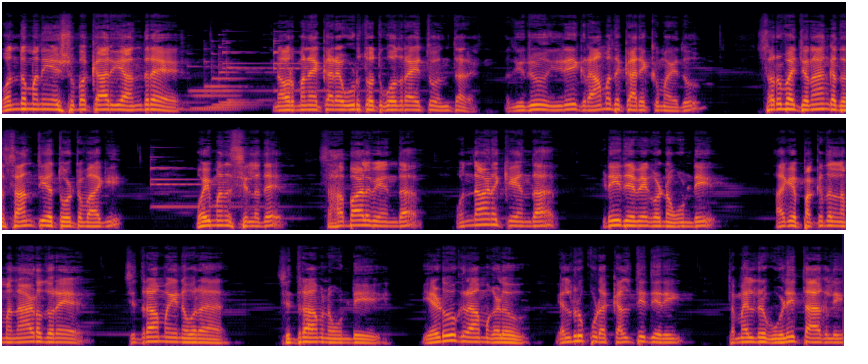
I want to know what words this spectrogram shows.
ಒಂದು ಮನೆಯ ಶುಭ ಕಾರ್ಯ ಅಂದ್ರೆ ಅವ್ರ ಮನೆ ಕಾರ್ಯ ಹೋದ್ರಾಯ್ತು ಅಂತಾರೆ. ಅದು ಇದು ಇಡೀ ಗ್ರಾಮದ ಕಾರ್ಯಕ್ರಮ ಇದು. ಸರ್ವ ಜನಾಂಗದ ಶಾಂತಿಯ ತೋಟವಾಗಿ, ವೈಮನಸ್ಸಿಲ್ಲದೆ, ಸಹಬಾಳ್ವೆಯಿಂದ, ಹೊಂದಾಣಿಕೆಯಿಂದ, ಇಡೀ ದೇವೇಗೌಡನ ಉಂಡಿ ಹಾಗೆ ಪಕ್ಕದಲ್ಲಿ ನಮ್ಮ ನಾಡದೊರೆ ಸಿದ್ದರಾಮಯ್ಯನವರ ಸಿದ್ದರಾಮನ ಉಂಡಿ. ಎರಡೂ ಗ್ರಾಮಗಳು ಎಲ್ಲರೂ ಕೂಡ ಕಲ್ತಿದ್ದೀರಿ. ತಮ್ಮೆಲ್ಲರಿಗೂ ಉಳಿತಾಗಲಿ,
